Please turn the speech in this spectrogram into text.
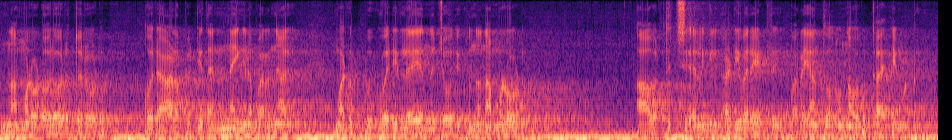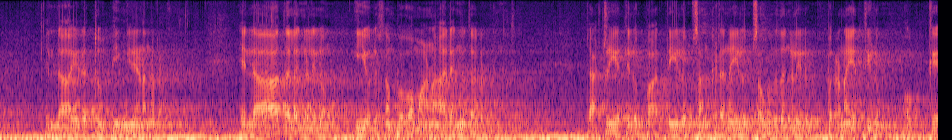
നമ്മളോട് ഓരോരുത്തരോടും ഒരാളെപ്പറ്റി തന്നെ ഇങ്ങനെ പറഞ്ഞാൽ മടുപ്പ് വരില്ലേ എന്ന് ചോദിക്കുന്ന നമ്മളോട് ആവർത്തിച്ച് അല്ലെങ്കിൽ അടിവരയിട്ട് പറയാൻ തോന്നുന്ന ഒരു കാര്യമുണ്ട്. എല്ലായിടത്തും ഇങ്ങനെയാണ് നടക്കുന്നത്. എല്ലാ തലങ്ങളിലും ഈ ഒരു സംഭവമാണ് അരങ്ങു തകർക്കുന്നത്. രാഷ്ട്രീയത്തിലും പാർട്ടിയിലും സംഘടനയിലും സൗഹൃദങ്ങളിലും പ്രണയത്തിലും ഒക്കെ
